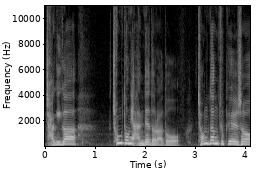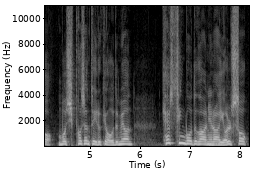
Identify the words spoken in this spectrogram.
자기가 총통이 안 되더라도 정당 투표에서 뭐 10% 이렇게 얻으면 캐스팅 보드가 아니라 열석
